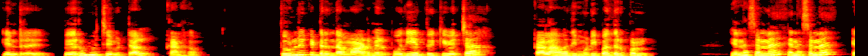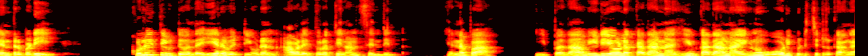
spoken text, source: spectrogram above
என்று பெருமூச்சு விட்டாள் கனகம். துள்ளிக்கிட்டு இருந்த மாடு மேல் புதிய தூக்கி வச்சா கலாவதி முடிப்பதற்குள் என்ன சொன்ன? என்ன சொன்ன? என்றபடி குளித்து விட்டு வந்த ஈர வெட்டியுடன் அவளை துரத்தினான் செந்தில். என்னப்பா இப்பதான் வீடியோவில் கதாநாயகியும் கதாநாயகனும் ஓடி பிடிச்சிட்டு இருக்காங்க.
